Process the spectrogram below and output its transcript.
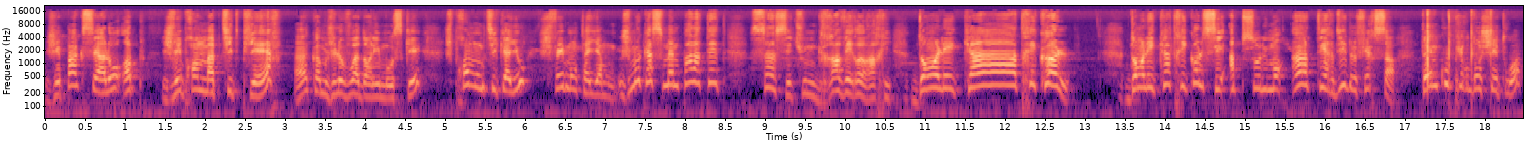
j'ai pas accès à l'eau, hop, je vais prendre ma petite pierre, hein, comme je le vois dans les mosquées, je prends mon petit caillou, je fais mon tayammum. Je me casse même pas la tête. Ça, c'est une grave erreur, Harry. Dans les quatre écoles, dans les quatre écoles, c'est absolument interdit de faire ça. tu as une coupure d'eau chez toi,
